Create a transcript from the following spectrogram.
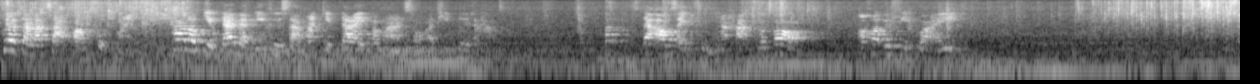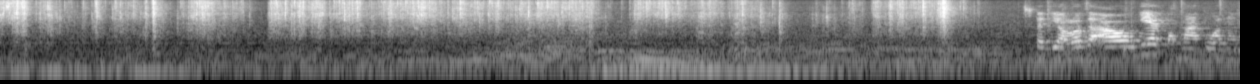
พื่อจะรักษาความสดใหม่ ถ้าเราเก็บได้แบบนี้คือสามารถเก็บได้ประมาณ 2 อาทิตย์เลยนะคะ จะเอาใส่ถุงนะคะ แล้วก็เอาเข้าไปฟิตไว้ แต่เดี๋ยวเราจะเอาแยกออกมาตัวหนึ่ง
